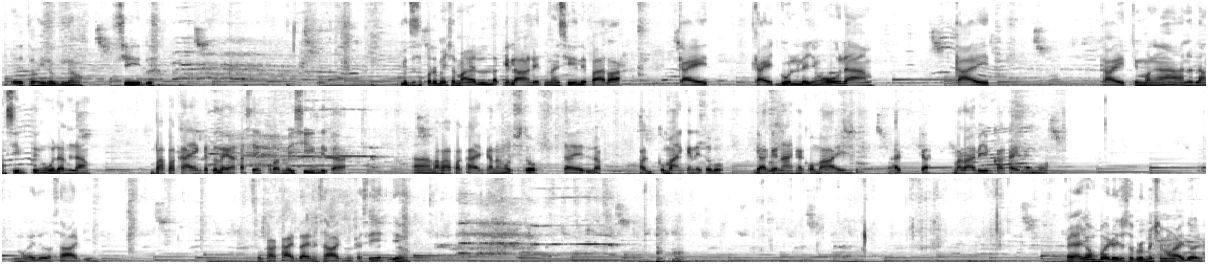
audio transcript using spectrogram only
Ito hinog na oh. sili. Dito sa probinsya mga idol, kailangan dito ng sili para kahit kahit gulay yung ulam kahit kahit yung mga ano lang simpleng ulam lang mapapakain ka talaga kasi kung may sili ka ah, mapapakain ka ng gusto dahil pag kumain ka nito gaganahan ka kumain at ka, marami yung kakainin mo. Yung mga idol saging so kakain tayo ng saging kasi yun Kaya yung boy dito sa probinsya mga idol.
